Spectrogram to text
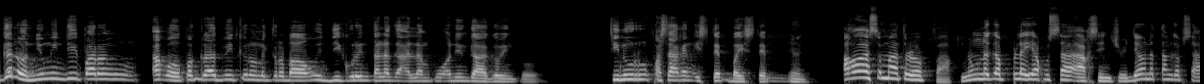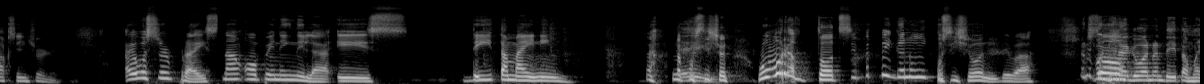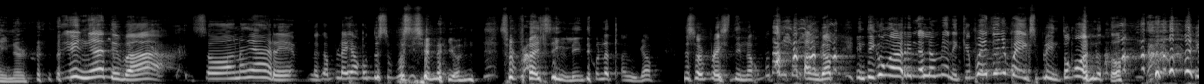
Ganon, yung hindi parang ako, pag graduate ko nung nagtrabaho ko, hindi ko rin talaga alam kung ano yung gagawin ko. Tinuro pa sa akin step by step. Yun. Ako as a matter of fact, nung nag-apply ako sa Accenture, di ako natanggap sa Accenture. Eh. I was surprised na ang opening nila is data mining na Hey. position. Who would have thought? Si, ba't may ganung posisyon, di ba? Ano ba ginagawa ng data miner? yun nga, di ba? So, ang nangyari, nag-apply ako doon sa posisyon na yun. Surprisingly, hindi ko natanggap. Na-surprise din ako. Ba't hindi natanggap? hindi ko nga rin alam yan eh. Kaya pwede niyo pa explain to kung ano to?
